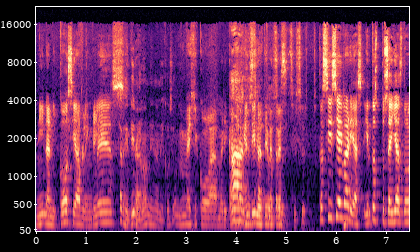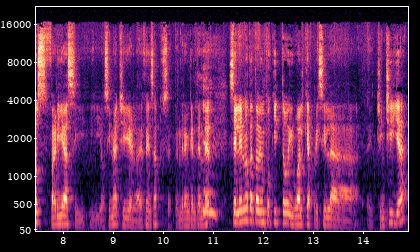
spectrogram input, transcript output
Nina Nicosia habla Es inglés. Argentina, ¿no? Nina Nicosia. México, Americana, Ah, sí, Argentina es tiene tres. Sí, sí, es cierto. Entonces sí, sí hay varias. Y entonces, pues ellas dos, Farías y, y Osinachi en la defensa, pues se tendrían que entender. Se le nota todavía un poquito, igual que a Priscila eh, Chinchilla.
